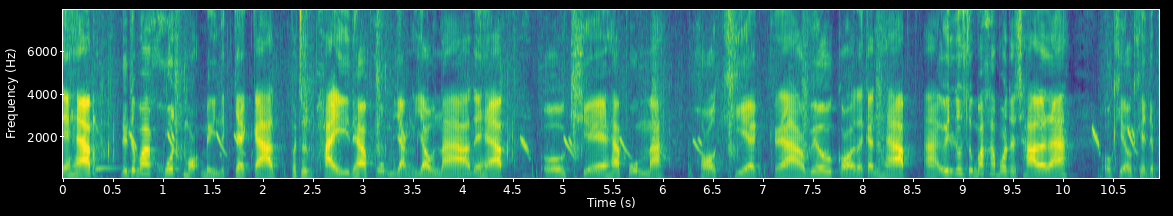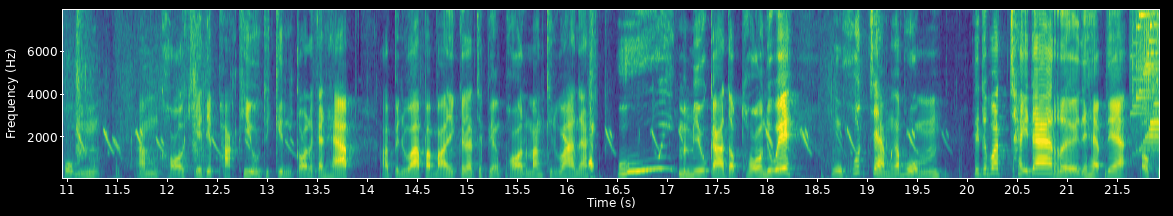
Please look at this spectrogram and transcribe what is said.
นะครับเรียกได้ว่าโคตรเหมาะเหม่งในการผจญภัยนะครับผมอย่างยาวนานนะครับโอเคครับผมมาขอเคลียร์กราเวลก่อนแล้วกันครับอ่าเอ้ยรู้สึกว่าข้างบนจะชาแล้วนะโอเคโอเคเดี๋ยวผมอำขอเคลียร์ที่พักที่อยู่ที่กินก่อนแล้วกันครับ เอาเป็นว่าประมาณนี้ก็น่าจะเพียงพอแล้วมั้งคิดว่านะอุ้ยมันมีโอกาสดอปทองด้วยเว้ยโหโคตรแจ่มครับผมเรียกได้ว่าใช้ได้เลยนะครับเนี่ยโอเค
